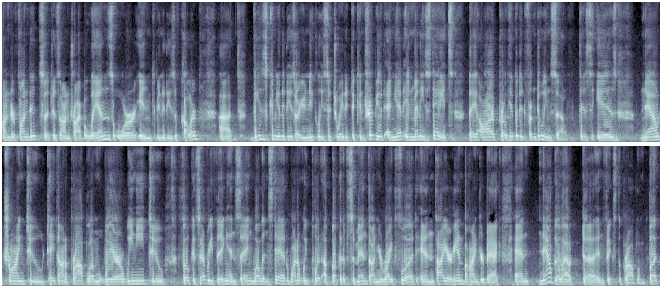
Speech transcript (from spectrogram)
underfunded, such as on tribal lands or in communities of color. These communities are uniquely situated to contribute, and yet in many states, they are prohibited from doing so. This is now trying to take on a problem where we need to focus everything and saying, well, instead, why don't we put a bucket of cement on your right foot and tie your hand behind your back and now go out uh, and fix the problem? But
